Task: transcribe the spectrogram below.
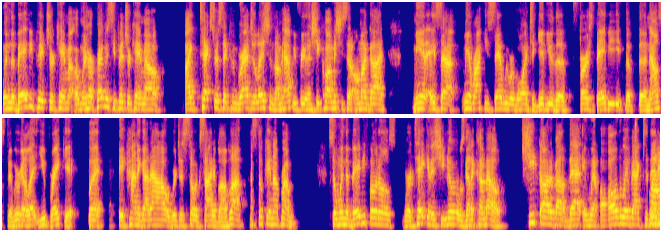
when the baby picture came out, when her pregnancy picture came out, I texted her and said, Congratulations, I'm happy for you. And she called me, she said, Oh my God, me and ASAP, me and Rocky said we were going to give you the first baby, the, the announcement. We were going to let you break it, but it kind of got out. We're just so excited, blah, blah. I said, Okay, no problem. So when the baby photos were taken and she knew it was going to come out, she thought about that and went all the way back to then Wow.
